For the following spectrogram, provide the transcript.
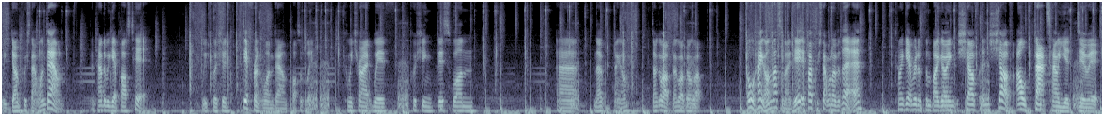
We don't push that one down. Then how do we get past here? We push a different one down, possibly. Can we try it with pushing this one? Uh, no, hang on. Don't go up, don't go up, don't go up. Oh, hang on, that's an idea. If I push that one over there, can I get rid of them by going shove and shove? Oh, that's how you do it.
